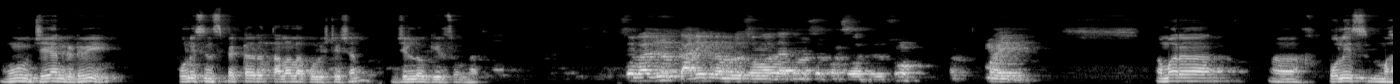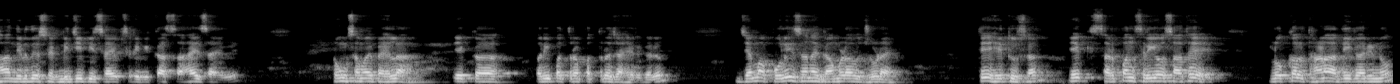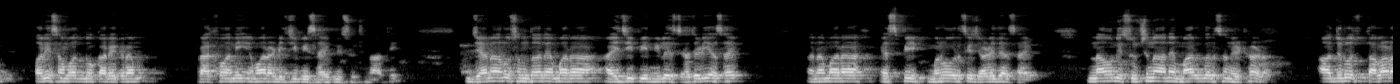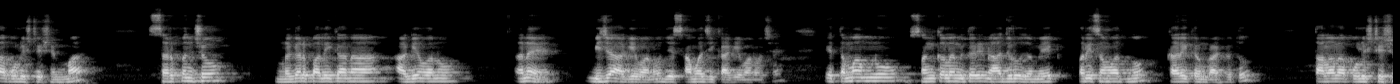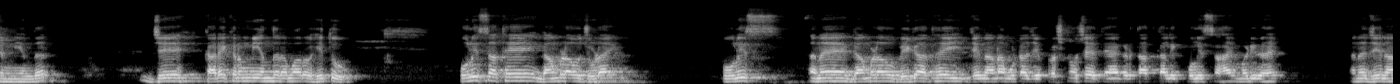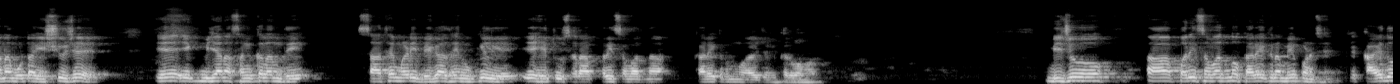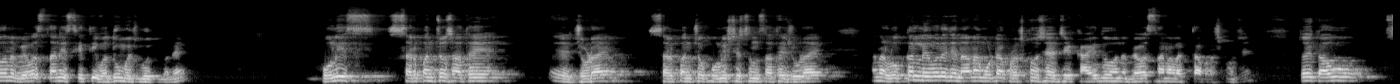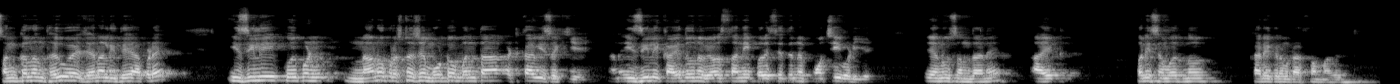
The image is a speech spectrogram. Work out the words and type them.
હું J N Gadhvi police inspector Talala police station જિલ્લો ગીર સોમનાથ. અમારા પોલીસ મહાનિર્દેશક ડીજીપી સાહેબ શ્રી વિકાસ સહાય સાહેબે ટૂંક સમય પહેલા એક પરિપત્ર પત્ર જાહેર કર્યો જેમાં પોલીસ અને ગામડાઓ જોડાય. તે હેતુસર એક સરપંચશ્રીઓ સાથે લોકલ થાણા અધિકારીનો પરિસંવાદનો કાર્યક્રમ રાખવાની અમારા ડીજીપી સાહેબની સૂચના હતી. જેના અનુસંધાને અમારા આઈજીપી નિલેશ જાજડિયા સાહેબ અને અમારા એસપી મનોહરસિંહ જાડેજા સાહેબ નાઓની સૂચના અને માર્ગદર્શન હેઠળ આજરોજ તાલાળા પોલીસ સ્ટેશનમાં સરપંચો, નગરપાલિકાના આગેવાનો અને બીજા આગેવાનો, જે સામાજિક આગેવાનો છે, એ તમામનું સંકલન કરીને આજરોજ અમે એક પરિસંવાદનો કાર્યક્રમ રાખ્યો હતો. તાલાલા પોલીસ સ્ટેશનની અંદર. જે કાર્યક્રમની અંદર અમારો હેતુ પોલીસ સાથે ગામડાઓ જોડાય. પોલીસ અને ગામડાઓ ભેગા થઈ જે નાના મોટા જે પ્રશ્નો છે, ત્યાં આગળ તાત્કાલિક પોલીસ સહાય મળી રહે. અને જે નાના મોટા ઇસ્યુ છે, એ એકબીજાના સંકલનથી સાથે મળી ભેગા થઈને ઉકેલીએ, એ હેતુસર આ પરિસંવાદના કાર્યક્રમનું આયોજન કરવામાં બીજો આ પરિસંવાદનો કાર્યક્રમ એ પણ છે કે કાયદો અને વ્યવસ્થાની સ્થિતિ વધુ મજબૂત બને. પોલીસ સરપંચો સાથે જોડાય. સરપંચો, પોલીસ સ્ટેશન સાથે જોડાય અને લોકલ લેવલે જે નાના મોટા પ્રશ્નો છે, જે કાયદો અને વ્યવસ્થાના લગતા પ્રશ્નો છે, તો એક આવું સંકલન થયું હોય જેના લીધે આપણે ઇઝીલી કોઈ પણ નાનો પ્રશ્ન છે, મોટો બનતા અટકાવી શકીએ અને ઇઝીલી કાયદો અને વ્યવસ્થાની પરિસ્થિતિને પહોંચી વળીએ એ અનુસંધાને આ એક પરિસંવાદનો કાર્યક્રમ રાખવામાં આવ્યો હતો.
